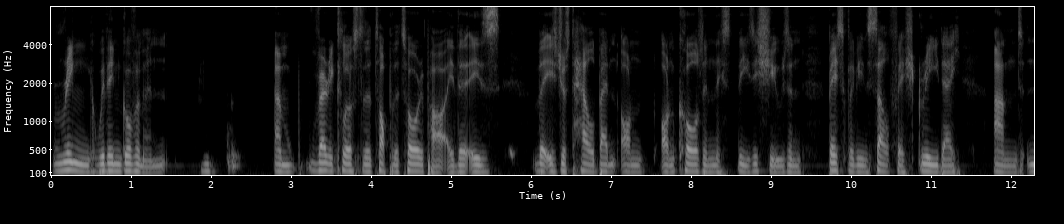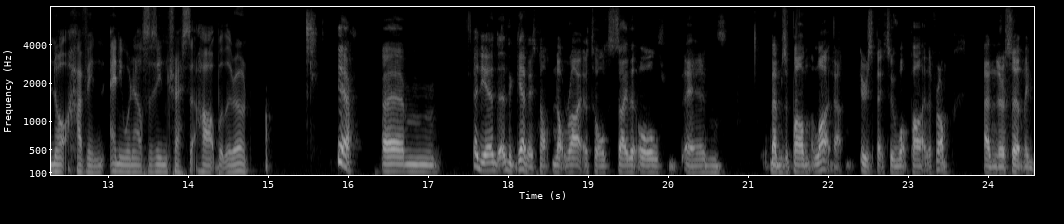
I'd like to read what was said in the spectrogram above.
ring within government, and very close to the top of the Tory party that is that is just hell bent on on causing this these issues and basically being selfish, greedy, and not having anyone else's interests at heart but their own. Yeah. Um, and yeah, again, it's not, not right at all to say that all um, members of parliament are like that, irrespective of what party they're from. And there are certainly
